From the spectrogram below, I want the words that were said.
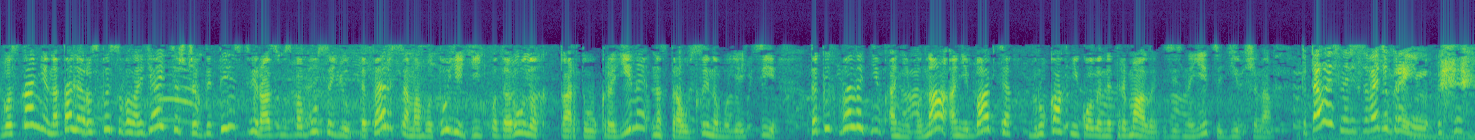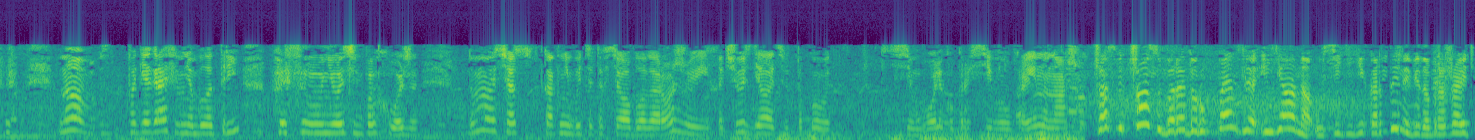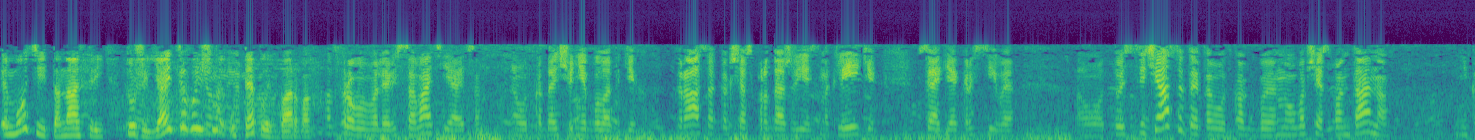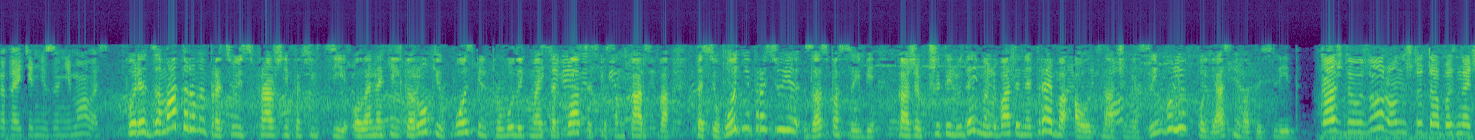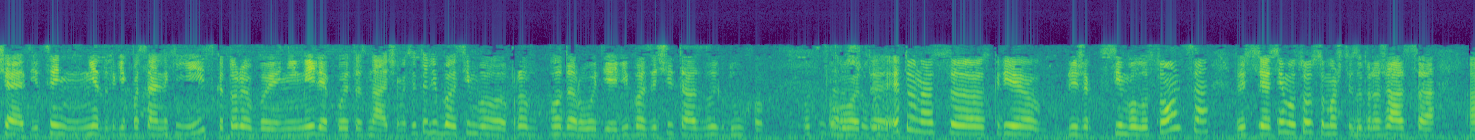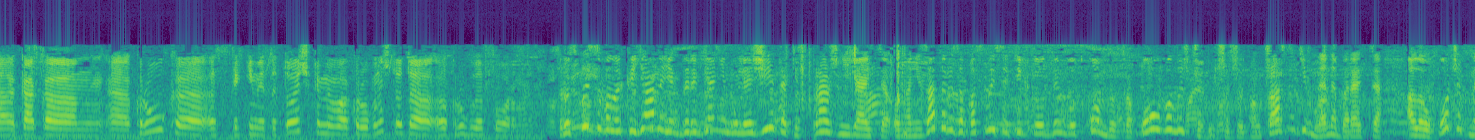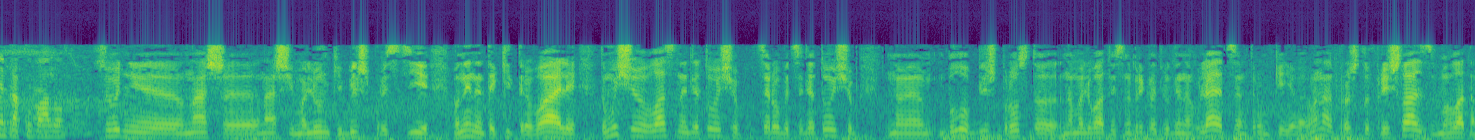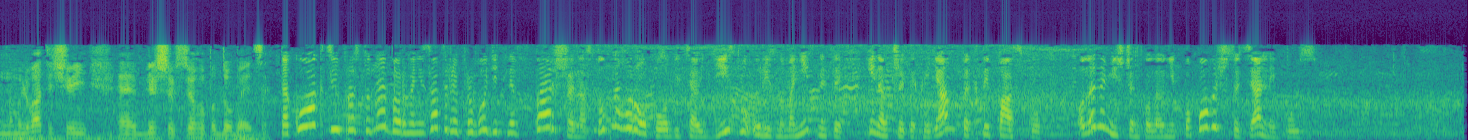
Востаннє Наталя розписувала яйця ще в дитинстві разом з бабусею. Тепер сама готує їй подарунок – карту України на страусиному яйці. Таких велетнів ані вона, ані бабця в руках ніколи не тримали, зізнається дівчина. Пыталась нарисовать Украину, но по географии у меня было три, поэтому не очень похоже. Думаю, сейчас как-нибудь это все облагорожу и хочу сделать вот такую вот символику красивую Украину нашу. Час від часу бере до рук пензля і Яна. Усі її картини відображають емоції та настрій. Тож і яйця вийшли у теплих барвах. Пробовали рисовать яйца, вот, когда еще не было таких красок, как сейчас в продаже есть наклейки всякие красивые. Вот. То есть сейчас это, это вот как бы, ну, вообще спонтанно, никогда этим не занималась. Поряд з аматорами працюють справжні фахівці. Олена кілька років поспіль проводить майстер-класи з писанкарства. Та сьогодні працює за спасибі. Каже, вчити людей малювати не треба, а от значення символів пояснювати слід. Каждый узор, он что-то обозначает. Яйце нет таких пасхальных яиц, которые бы не имели какой-то значимость. Это либо символ про- плодородия, либо защита от злых духов. Вот. э, Это у нас э, скорее ближе к символу солнца. То есть э, символ солнца может изображаться э, как э, э, круг э, с какими-то точками вокруг, ну что-то э, круглой формы. Розписували кияни як дерев'яні муляжі, так і справжні яйця. Організатори запаслися тільки одним лотком. Розраховували, що більше сотні учасників не набереться, але охочих не бракувало. Сьогодні наш, наші малюнки більш прості, вони не такі тривалі, тому що власне для того, щоб це робиться, для того, щоб е, було більш просто намалюватись. Наприклад, людина гуляє центром Києва, вона просто прийшла, змогла там намалювати, що їй е, більше всього подобається. Таку акцію просто небо організатори проводять не вперше. Наступного року обіцяють дійство урізноманітнити і навчити киян пекти паску. Олена Міщенко, Леонід Попович, Соціальний пульс.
